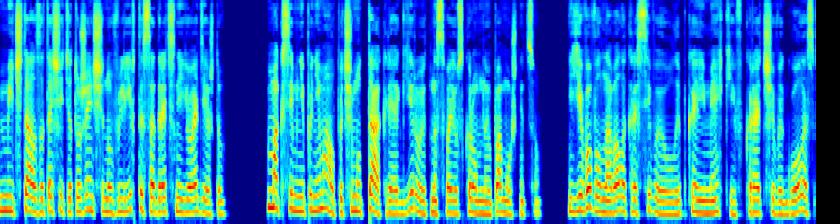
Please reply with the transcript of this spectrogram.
Мечтал затащить эту женщину в лифт и содрать с нее одежду. Максим не понимал, почему так реагирует на свою скромную помощницу. Его волновала красивая улыбка и мягкий, вкрадчивый голос,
